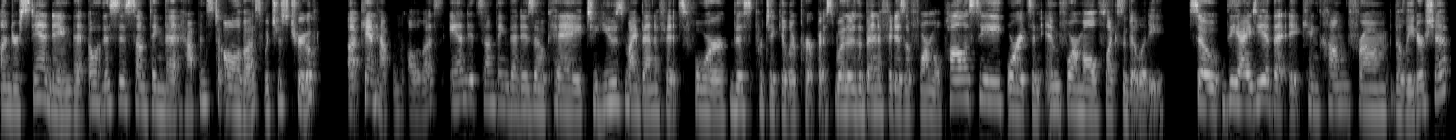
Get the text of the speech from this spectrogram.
understanding that, oh, this is something that happens to all of us, which is true uh, can happen to all of us. And it's something that is okay to use my benefits for this particular purpose, whether the benefit is a formal policy or it's an informal flexibility. So the idea that it can come from the leadership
